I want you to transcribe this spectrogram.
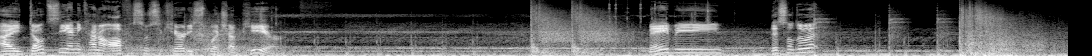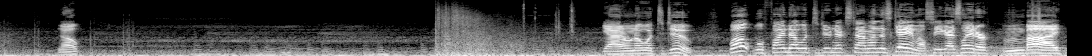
I don't see any kind of officer security switch up here. Maybe this'll do it? Nope. Yeah, I don't know what to do. Well, we'll find out what to do next time on this game. I'll see you guys later. Mm, bye.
